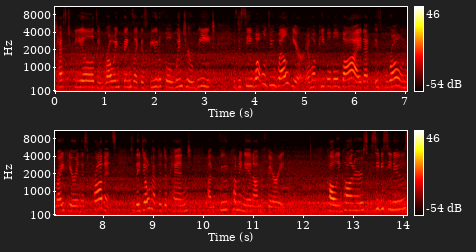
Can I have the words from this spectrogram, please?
test fields and growing things like this beautiful winter wheat is to see what will do well here and what people will buy that is grown right here in this province so they don't have to depend on food coming in on the ferry. Colleen Connors, CBC News,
